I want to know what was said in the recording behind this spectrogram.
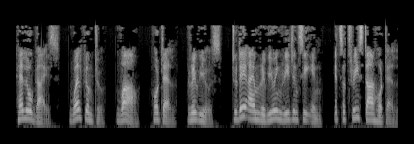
Hello guys. Welcome to Wow Hotel Reviews. Today I am reviewing Regency Inn. It's a 3-star hotel.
